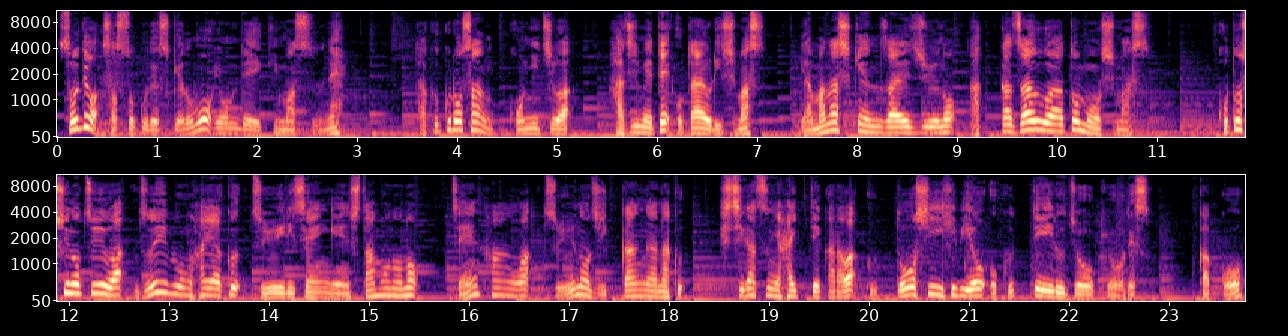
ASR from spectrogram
それでは早速ですけども読んでいきますね。タククロさん、こんにちは。初めてお便りします。山梨県在住のアッカザウアーと申します。今年の梅雨は随分早く梅雨入り宣言したものの、前半は梅雨の実感がなく、7月に入ってからは鬱陶しい日々を送っている状況です。過去、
